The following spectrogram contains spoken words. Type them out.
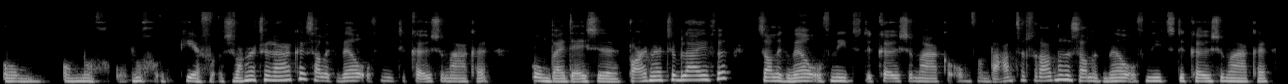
om om nog, nog een keer zwanger te raken? Zal ik wel of niet de keuze maken om bij deze partner te blijven? Zal ik wel of niet de keuze maken om van baan te veranderen? Zal ik wel of niet de keuze maken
